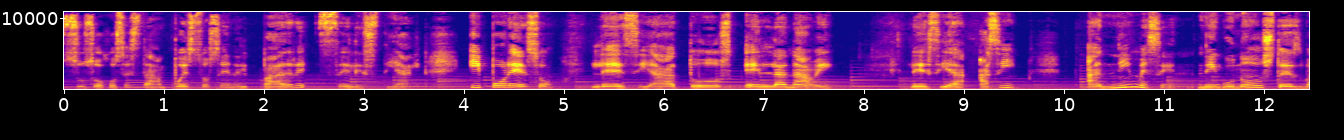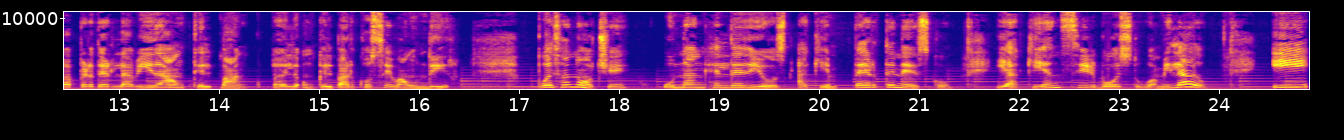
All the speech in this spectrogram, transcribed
Sus ojos estaban puestos en el Padre Celestial y por eso le decía a todos en la nave, le decía así, anímese, ninguno de ustedes va a perder la vida aunque el, aunque el barco se va a hundir. Pues anoche un ángel de Dios a quien pertenezco y a quien sirvo estuvo a mi lado y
